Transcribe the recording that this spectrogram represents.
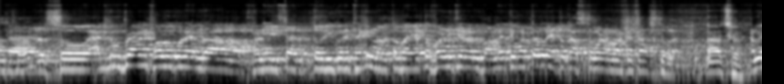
আচ্ছা। সো একদম ব্র্যান্ড ফলো করে আমরা ফার্নিচার তৈরি করে থাকি। নয়তো বা এত ফার্নিচার আমি বানাতে পারতাম না এত কাস্টমার আমার কাছে আসতো না। আচ্ছা। আমি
